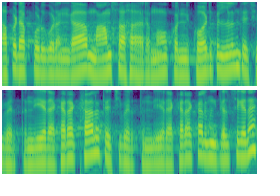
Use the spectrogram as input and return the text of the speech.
అప్పుడప్పుడు కూడా మాంసాహారము కొన్ని కోడి పిల్లలను తెచ్చిపెడుతుంది రకరకాలు తెచ్చిపెడుతుంది. రకరకాలు మీకు తెలుసు కదా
